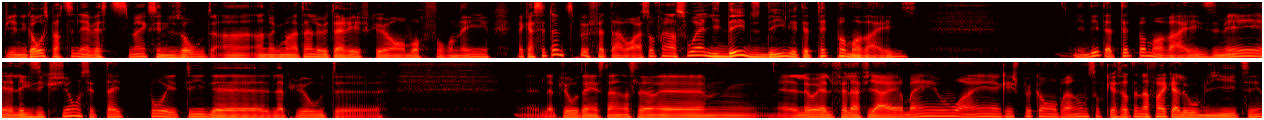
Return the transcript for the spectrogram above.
Puis, une grosse partie de l'investissement, que c'est nous autres, en, en augmentant le tarif qu'on va refournir. Fait qu'elle s'est un petit peu fait avoir. Sauf soi, l'idée du deal était peut-être pas mauvaise. L'idée était peut-être pas mauvaise, mais euh, l'exécution, c'est peut-être pas été de, la plus haute. euh, la plus haute instance là euh, euh, là elle fait la fière. Ben ouais ok je peux comprendre sauf qu'il y a certaines affaires qu'elle a oubliées tu sais.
